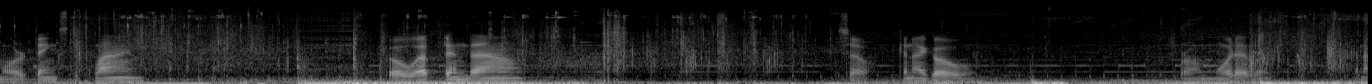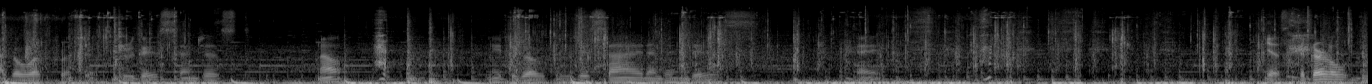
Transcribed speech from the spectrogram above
More things to climb. Go up and down. So, can I go whatever? And I go up through this and just... No? Need to go to this side and then this. Okay. Yes, the girl do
